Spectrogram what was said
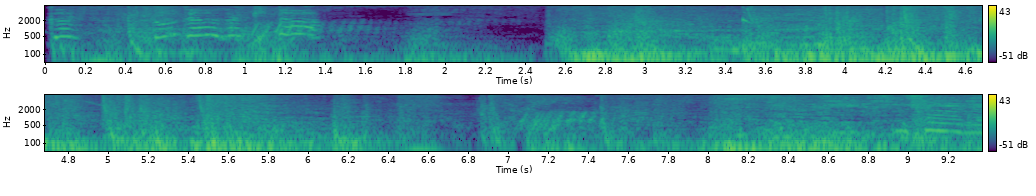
くドジャーがた。ね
